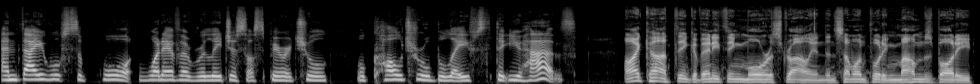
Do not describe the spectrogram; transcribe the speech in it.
and they will support whatever religious or spiritual or cultural beliefs that you have. I can't think of anything more Australian than someone putting mum's body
